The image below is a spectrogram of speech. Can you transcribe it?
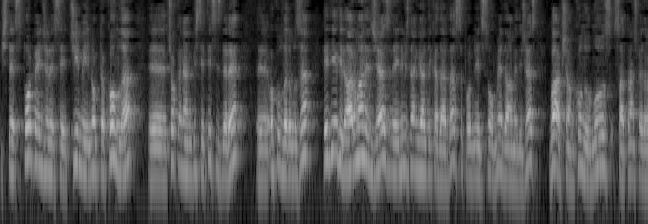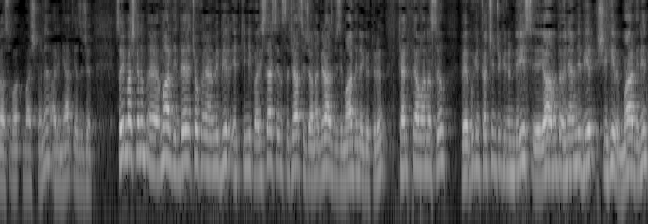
İşte sporpenceresi gmail.com'la e, çok önemli bir seti sizlere e, okullarımıza hediye değil armağan edeceğiz ve elimizden geldiği kadar da sporun elçisi olmaya devam edeceğiz. Bu akşam konuğumuz Satranç Federasyonu Başkanı Ali Nihat Yazıcı. Sayın Başkanım e, Mardin'de çok önemli bir etkinlik var. İsterseniz sıcağı sıcağına biraz bizi Mardin'e götürün. Kentte hava nasıl? Ve bugün kaçıncı günündeyiz? E, yarın da önemli bir şehir Mardin'in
